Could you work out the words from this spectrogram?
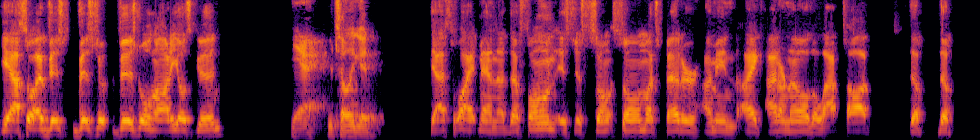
yeah, so I vis- visual, visual and audio is good. Yeah, you're totally good. That's why, man. The phone is just so so much better. I mean, I I don't know the laptop. The the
